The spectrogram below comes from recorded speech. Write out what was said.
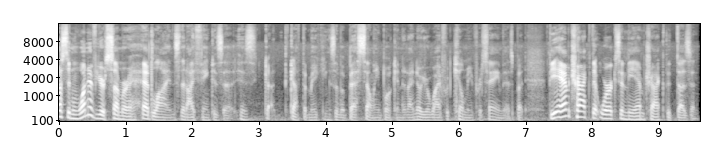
Justin, one of your summer headlines that I think is a is got got the makings of a best selling book in it. I know your wife would kill me for saying this, but the Amtrak that works and the Amtrak that doesn't.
